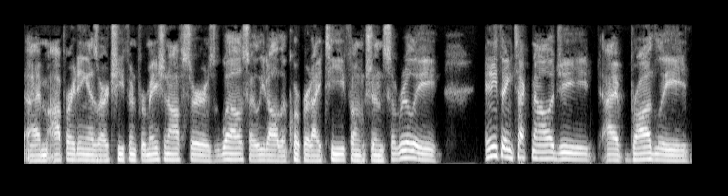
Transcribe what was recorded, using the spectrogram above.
I'm operating as our chief information officer as well. So I lead all the corporate IT functions. So really anything technology, I broadly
